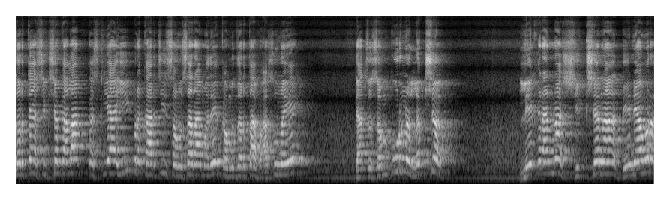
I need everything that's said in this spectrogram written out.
तर त्या शिक्षकाला कसल्याही प्रकारची संसारामध्ये कमतरता भासू नये. त्याचं संपूर्ण लक्ष लेकरांना शिक्षण देण्यावर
